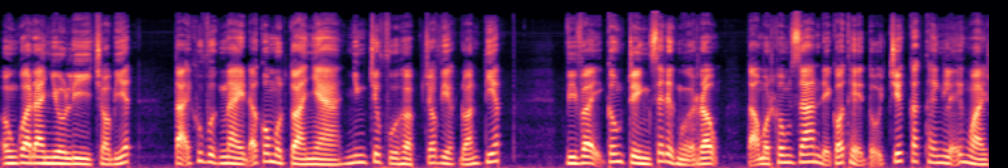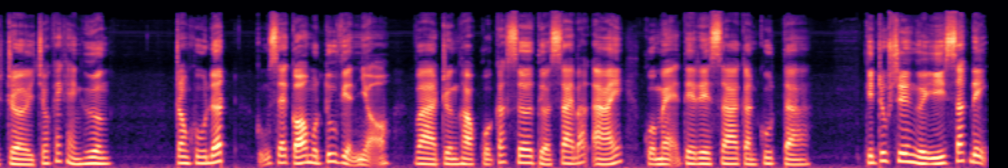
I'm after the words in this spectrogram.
Ông Guadagnoli cho biết, tại khu vực này đã có một tòa nhà nhưng chưa phù hợp cho việc đón tiếp – vì vậy, công trình sẽ được mở rộng, tạo một không gian để có thể tổ chức các thanh lễ ngoài trời cho khách hành hương. Trong khu đất cũng sẽ có một tu viện nhỏ và trường học của các sơ thừa sai bác ái của mẹ Teresa Cancuta. Kiến trúc sư người Ý xác định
